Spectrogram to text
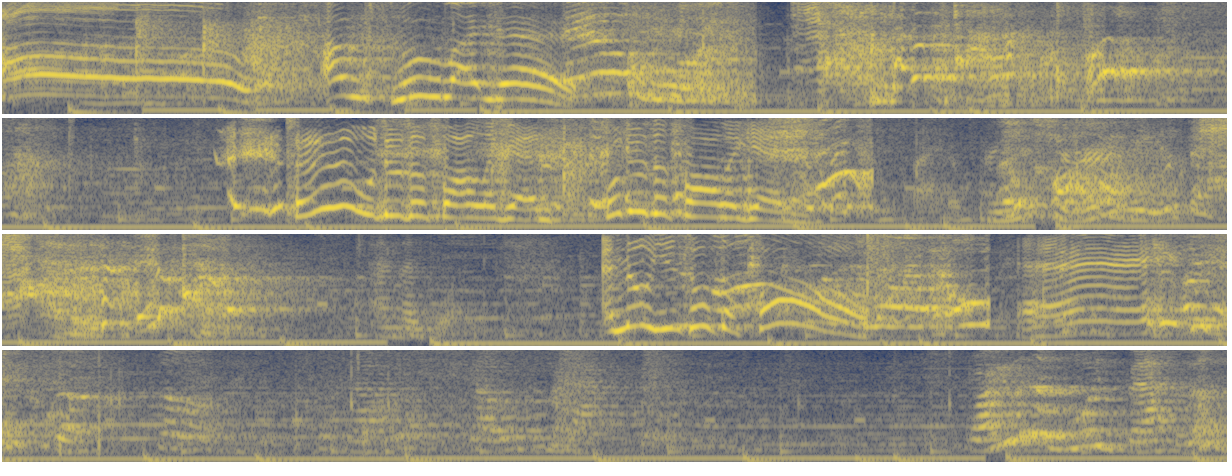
Oh! I'm smooth like that. we'll do the fall again. We'll do the fall again. And then blood. And no, you're supposed to fall. Hey. Okay, cool. So, that was, that was the back. Why are you in the boy's bathroom? That's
